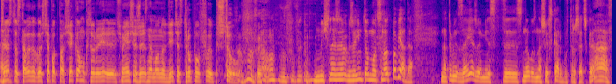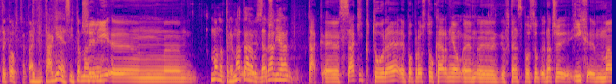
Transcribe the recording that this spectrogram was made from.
często stałego gościa pod pasieką, który śmieje się, że jest na monodiecie z trupów pszczół. No, myślę, że, że im to mocno odpowiada. Natomiast za jeżem jest znowu z naszych skarbów troszeczkę. A, stekowce, tak. W- Tak jest i to mamy Czyli... em, monotremata, Australia. Znaczy, tak, e, ssaki, które e, po prostu karmią e, w ten sposób, znaczy ich ma,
